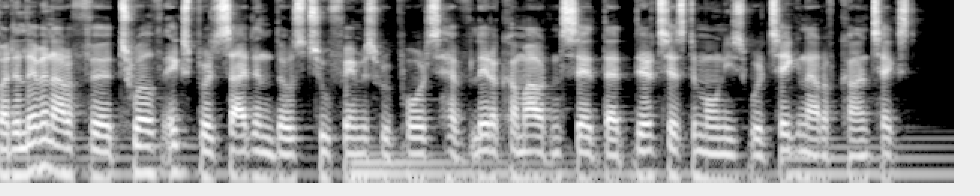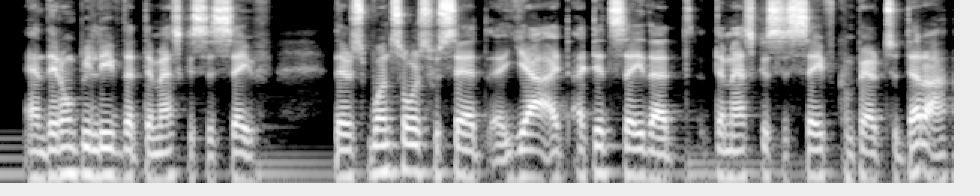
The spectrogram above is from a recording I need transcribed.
But 11 out of uh, 12 experts cited those two famous reports have later come out and said that their testimonies were taken out of context and they don't believe that Damascus is safe. There's one source who said, uh, Yeah, I, I, did say that Damascus is safe compared to Deraa,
